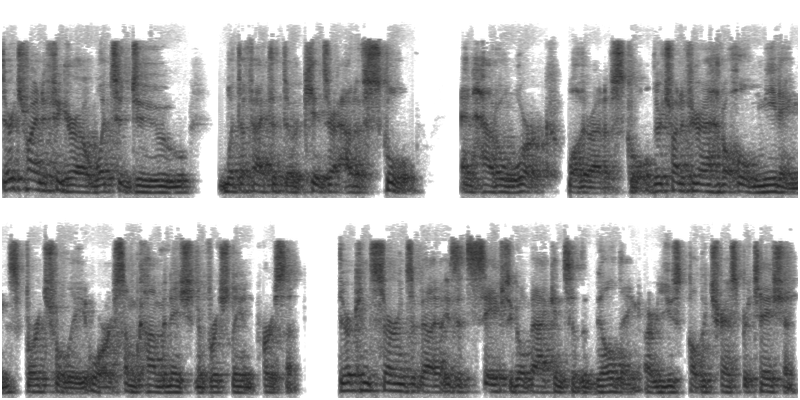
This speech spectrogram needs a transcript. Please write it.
They're trying to figure out what to do with the fact that their kids are out of school and how to work while they're out of school. They're trying to figure out how to hold meetings virtually or some combination of virtually in person their concerns about is it safe to go back into the building or use public transportation.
